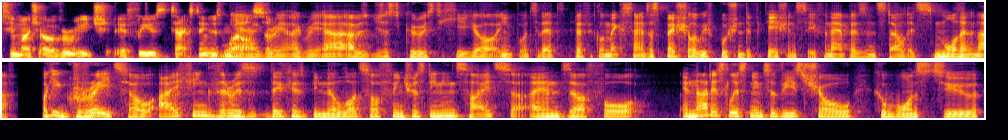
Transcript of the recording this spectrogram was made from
too much overreach if we use texting as well. Yeah, I so. agree. I agree. Yeah, I was just curious to hear your inputs. That perfectly makes sense, especially with push notifications. If an app is installed, it's more than enough. Okay, great. So I think there is there has been lots of interesting insights, and uh, for an artist listening to this show who wants to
